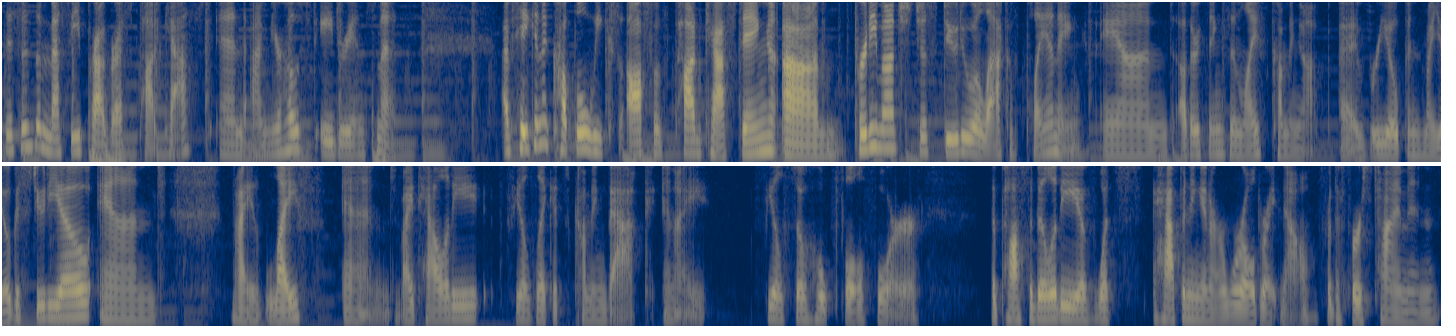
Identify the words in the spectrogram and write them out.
This is the Messy Progress Podcast, and I'm your host, Adrienne Smith. I've taken a couple weeks off of podcasting, um, pretty much just due to a lack of planning and other things in life coming up. I've reopened my yoga studio, and my life and vitality feels like it's coming back. And I feel so hopeful for the possibility of what's happening in our world right now for the first time in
